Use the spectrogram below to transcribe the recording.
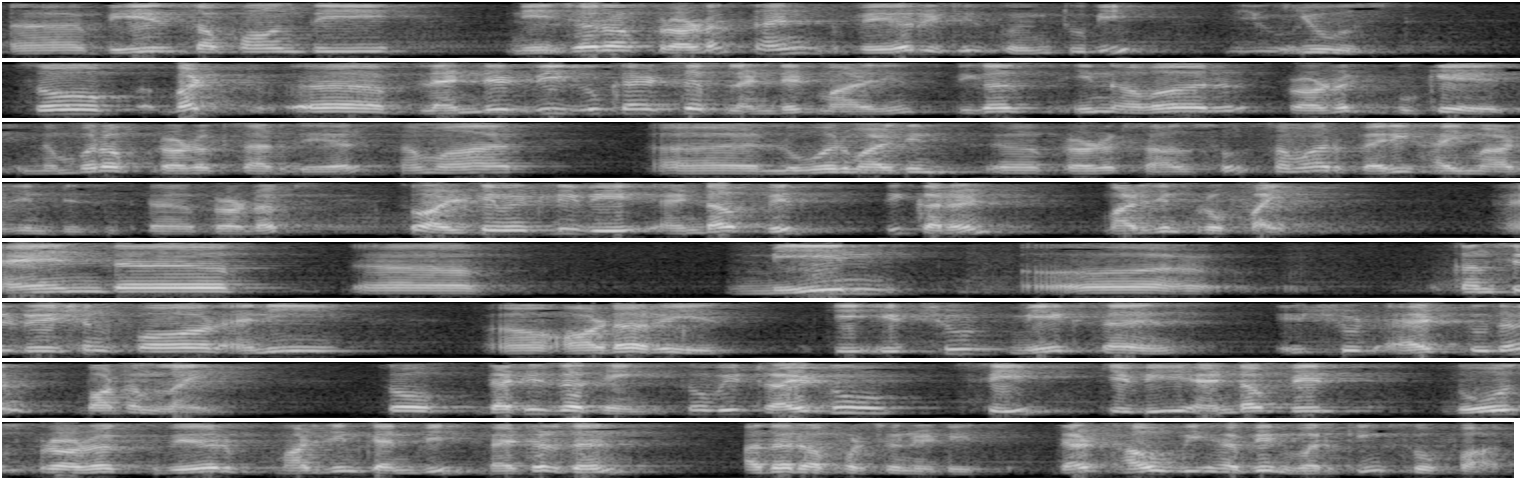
uh, based upon the nature of product and where it is going to be used. So, but uh, blended, we look at the blended margins because in our product bouquet, number of products are there. Some are uh, lower margin uh, products also. Some are very high margin business, uh, products. So ultimately we end up with the current margin profile. And uh, uh, main uh, consideration for any order is it should make sense, it should add to the bottom line. So that is the thing. So we try to see if we end up with those products where margin can be better than other opportunities. That's how we have been working so far.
